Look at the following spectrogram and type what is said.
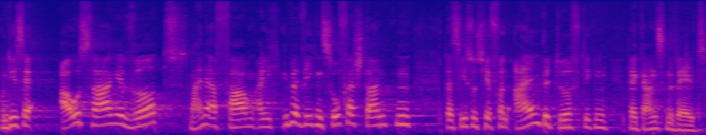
Und diese Aussage wird, meine Erfahrung, eigentlich überwiegend so verstanden, dass Jesus hier von allen Bedürftigen der ganzen Welt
